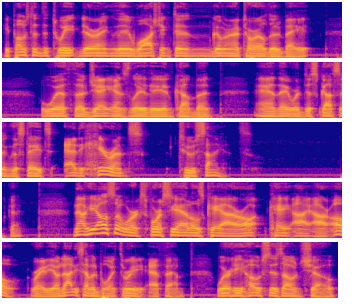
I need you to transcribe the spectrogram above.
He posted the tweet during the Washington gubernatorial debate with uh, Jay Inslee, the incumbent, and they were discussing the state's adherence to science. Okay. Now, he also works for Seattle's KIRO, KIRO radio, 97.3 FM, where he hosts his own show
